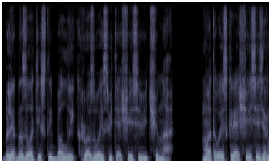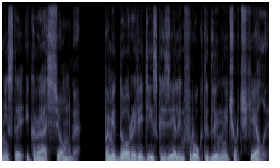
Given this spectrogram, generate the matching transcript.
Бледно-золотистый балык, розовая светящаяся ветчина, матовая искрящаяся зернистая икра, семга, помидоры, редиска, зелень, фрукты, длинные чурчхелы.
